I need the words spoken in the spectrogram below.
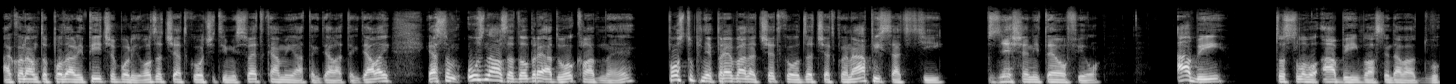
ako nám to podali tí, čo boli od začiatku očitými svetkami a tak ďalej, tak ďalej. Ja som uznal za dobré a dôkladné postupne prebádať všetko od začiatku a napísať ti, vznešený Teofil, aby, to slovo aby vlastne dáva dô-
